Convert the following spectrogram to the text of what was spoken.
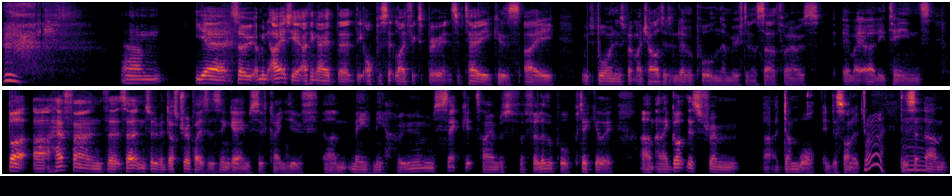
Um, yeah, so I mean, I actually I think I had the the opposite life experience of Teddy because I was born and spent my childhood in Liverpool and then moved to the south when I was in my early teens. But uh, I have found that certain sort of industrial places in games have kind of um, made me homesick at times for, for Liverpool, particularly. Um, and I got this from uh, Dunwall in Dishonored. Ah, This, Mm. um,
